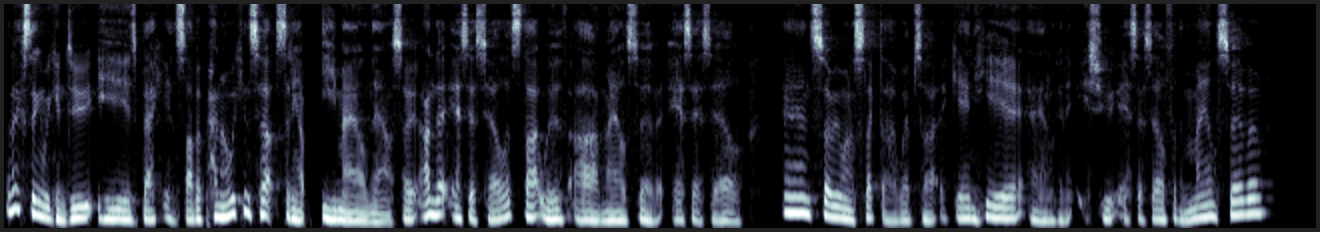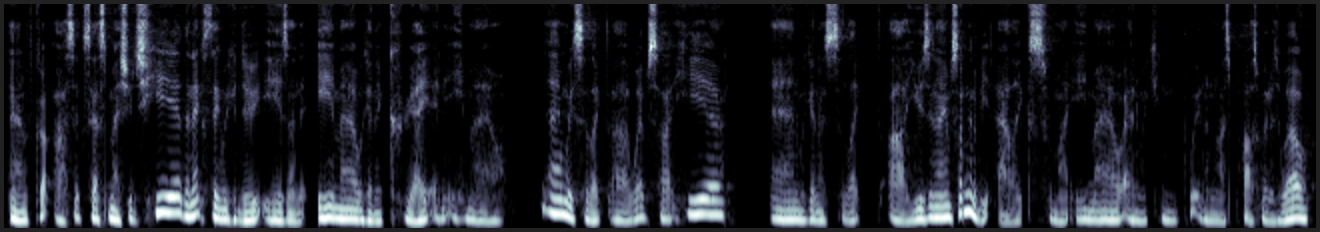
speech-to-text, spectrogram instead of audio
The next thing we can do is back in CyberPanel, we can start setting up email now. So under SSL, let's start with our mail server SSL. And so we want to select our website again here, and we're going to issue SSL for the mail server. And we've got our success message here. The next thing we can do is under email, we're going to create an email. And we select our website here, and we're going to select our username. So I'm going to be Alex for my email, and we can put in a nice password as well.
